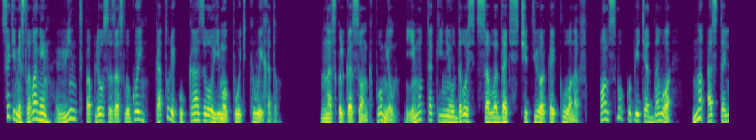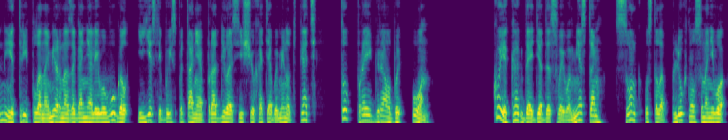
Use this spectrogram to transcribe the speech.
С этими словами Винт поплелся за слугой, который указывал ему путь к выходу. Насколько Сонг помнил, ему так и не удалось совладать с четверкой клонов. Он смог убить одного, но остальные три планомерно загоняли его в угол, и если бы испытание продлилось еще хотя бы минут пять, то проиграл бы он. Кое-как дойдя до своего места, Сонг устало плюхнулся на него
